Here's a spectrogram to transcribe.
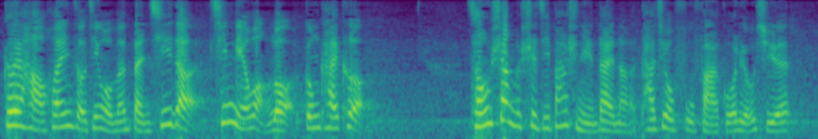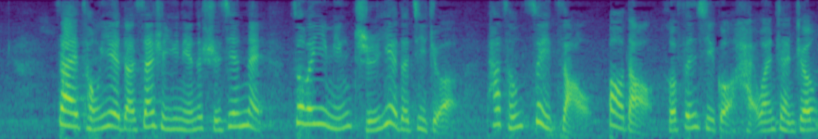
各位好，欢迎走进我们本期的青年网络公开课。从上个世纪八十年代呢，他就赴法国留学，在从业的三十余年的时间内，作为一名职业的记者，他曾最早报道和分析过海湾战争。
